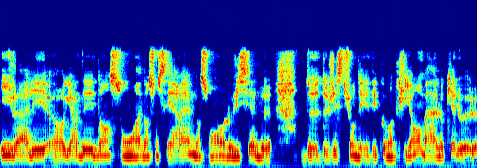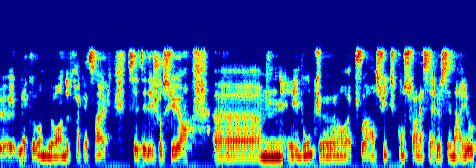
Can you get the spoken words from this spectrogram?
et il va aller euh, regarder dans son, euh, dans son CRM, dans son logiciel de, gestion des, des, commandes clients, bah, lequel la commande numéro 1, 2, 3, 4, 5 c'était des chaussures donc on va pouvoir ensuite construire le scénario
